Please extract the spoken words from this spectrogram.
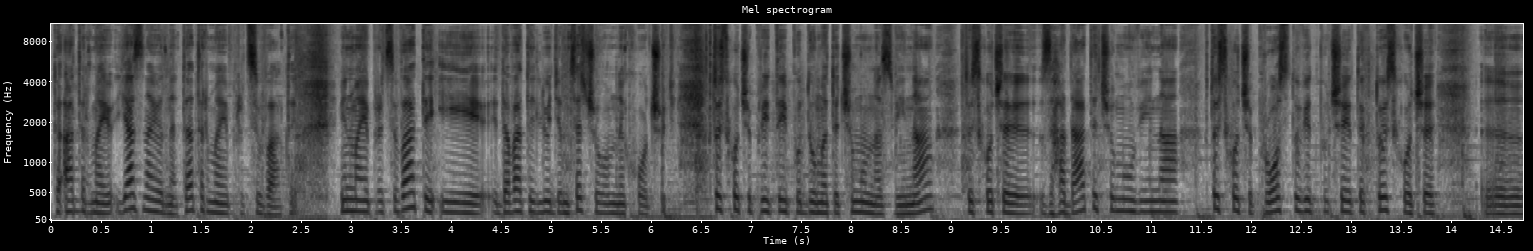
Театр має. Я знаю одне, театр має працювати. Він має працювати і, і давати людям це, що вони хочуть. Хтось хоче прийти і подумати, чому в нас війна, хтось хоче згадати, чому війна, хтось хоче просто відпочити, хтось хоче е,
